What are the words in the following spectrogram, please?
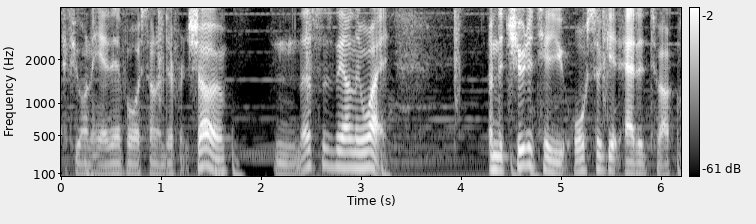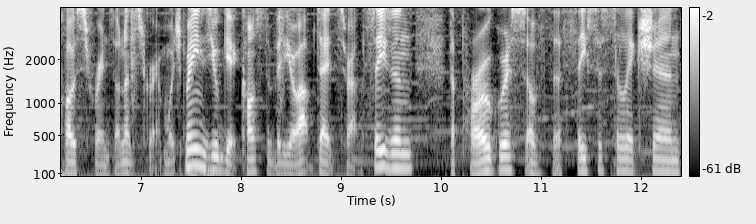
if you want to hear their voice on a different show, Mm, this is the only way. In the tutor tier, you also get added to our close friends on Instagram, which means you'll get constant video updates throughout the season, the progress of the thesis selection,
